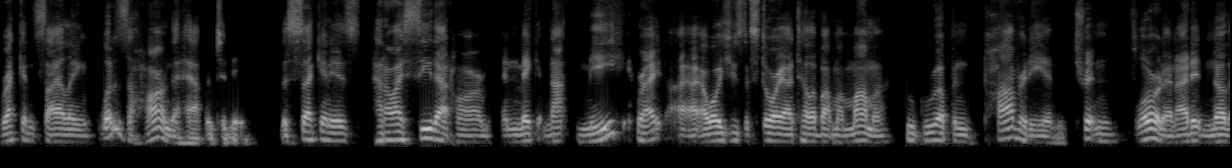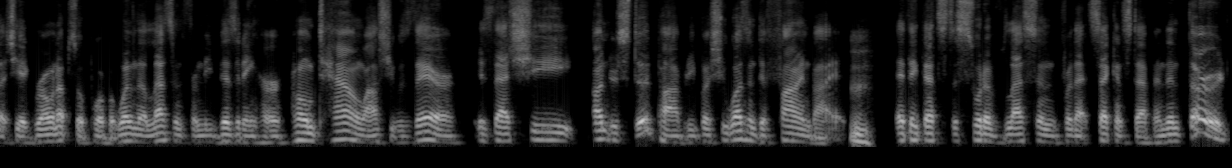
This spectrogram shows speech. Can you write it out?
reconciling what is the harm that happened to me? The second is how do I see that harm and make it not me, right? I, I always use the story I tell about my mama who grew up in poverty in Trenton, Florida. And I didn't know that she had grown up so poor. But one of the lessons from me visiting her hometown while she was there is that she understood poverty, but she wasn't defined by it. Mm. I think that's the sort of lesson for that second step. And then third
